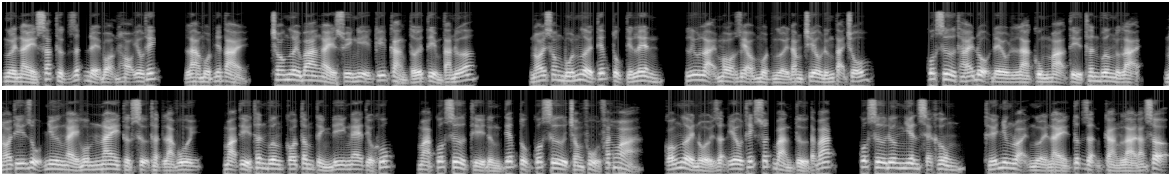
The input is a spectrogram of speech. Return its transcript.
người này xác thực rất để bọn họ yêu thích, là một nhân tài, cho ngươi ba ngày suy nghĩ kỹ càng tới tìm ta nữa. Nói xong bốn người tiếp tục tiến lên, lưu lại mò dẻo một người đăm chiêu đứng tại chỗ. Quốc sư thái độ đều là cùng mạ tỷ thân vương ngược lại, nói thí dụ như ngày hôm nay thực sự thật là vui, mạ tỷ thân vương có tâm tình đi nghe tiểu khúc, mà quốc sư thì đừng tiếp tục quốc sư trong phủ phát hỏa, có người nổi giận yêu thích xuất bản từ tạp bát, quốc sư đương nhiên sẽ không, thế nhưng loại người này tức giận càng là đáng sợ.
